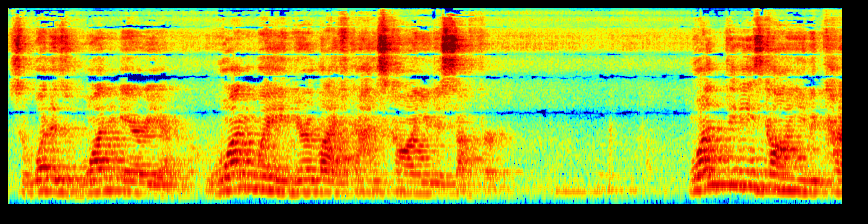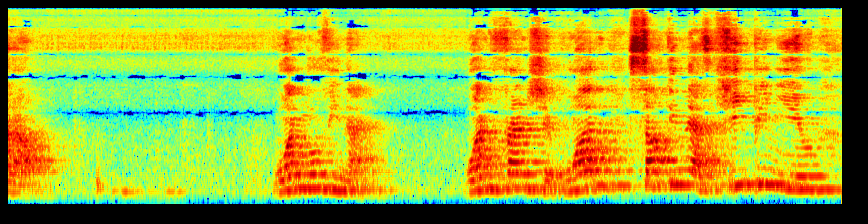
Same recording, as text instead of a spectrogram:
So, what is one area, one way in your life God is calling you to suffer? One thing He's calling you to cut out. One movie night, one friendship, one something that's keeping you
